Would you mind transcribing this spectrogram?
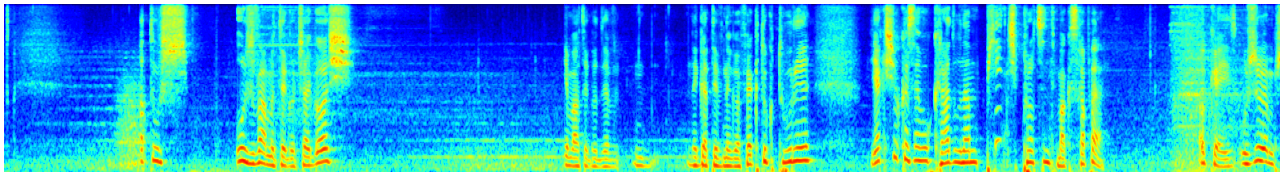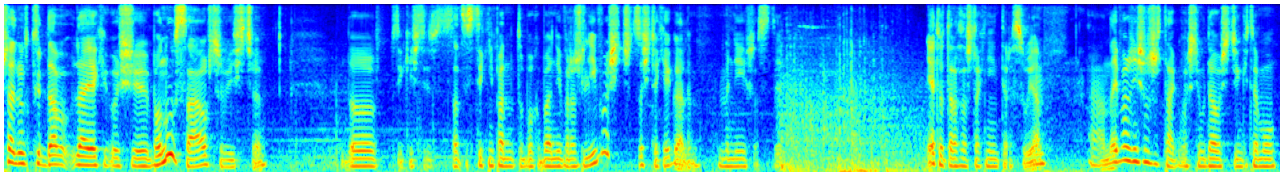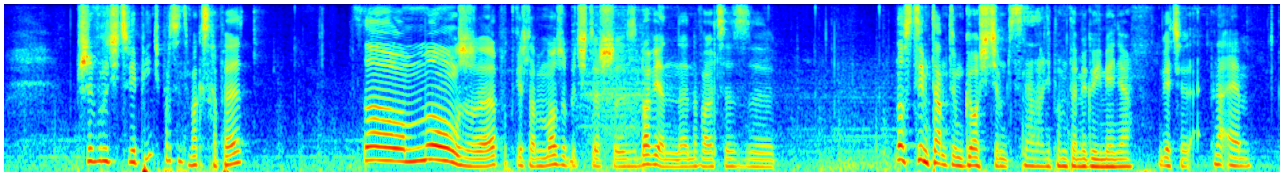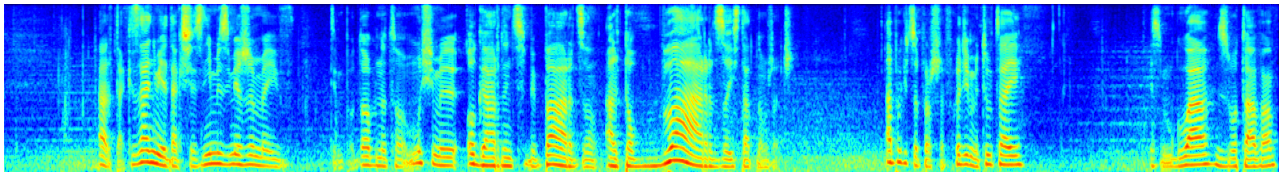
Otóż używamy tego czegoś. Nie ma tego negatywnego efektu, który, jak się okazało, kradł nam 5% max HP. Okej, okay, użyłem przedmiot, który da, daje jakiegoś bonusa, oczywiście do jakiejś statystyki nie to było chyba niewrażliwość, czy coś takiego, ale mniejsza z tym. Nie, to teraz aż tak nie interesuje. A najważniejsze, że tak, właśnie udało się dzięki temu przywrócić sobie 5% max HP, to może, podkreślam, może być też zbawienne na walce z... No z tym tamtym gościem, nadal nie pamiętam jego imienia, wiecie, na M. Ale tak, zanim jednak się z nimi zmierzymy i tym podobne, to musimy ogarnąć sobie bardzo, ale to bardzo istotną rzecz. A póki co proszę, wchodzimy tutaj. Jest mgła, złotawa.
